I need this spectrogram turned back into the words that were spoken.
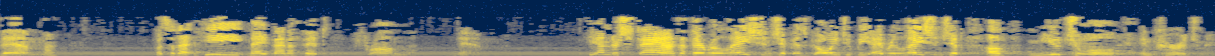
them, but so that he may benefit from them. He understands that their relationship is going to be a relationship of mutual encouragement.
